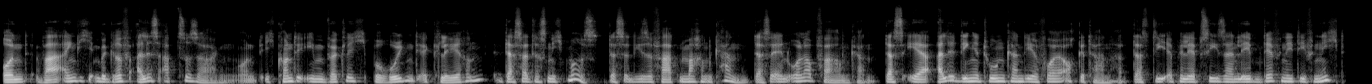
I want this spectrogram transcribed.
und war eigentlich im Begriff, alles abzusagen. Und ich konnte ihm wirklich beruhigend erklären, dass er das nicht muss, dass er diese Fahrten machen kann, dass er in Urlaub fahren kann, dass er alle Dinge tun kann, die er vorher auch getan hat, dass die Epilepsie sein Leben definitiv nicht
